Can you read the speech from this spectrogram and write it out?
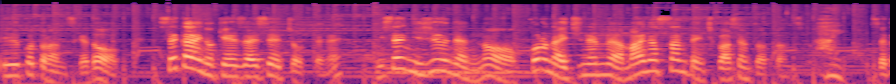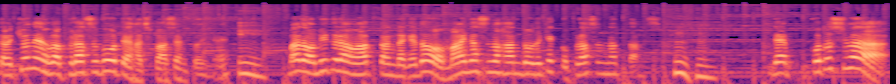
ということなんですけど、うん、世界の経済成長ってね2020年のコロナ1年目はマイナス3.1%だったんですよ、はい、それから去年はプラス5.8%にね、えー、まだオミクロンはあったんだけどマイナスの反動で結構プラスになったんですよ。うんうん。で今年は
